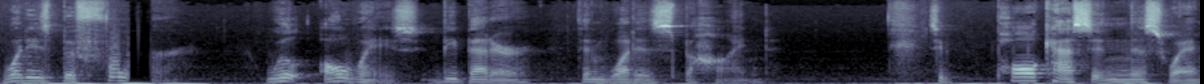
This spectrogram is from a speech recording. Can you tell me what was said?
what is before will always be better than what is behind. See, Paul casts it in this way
